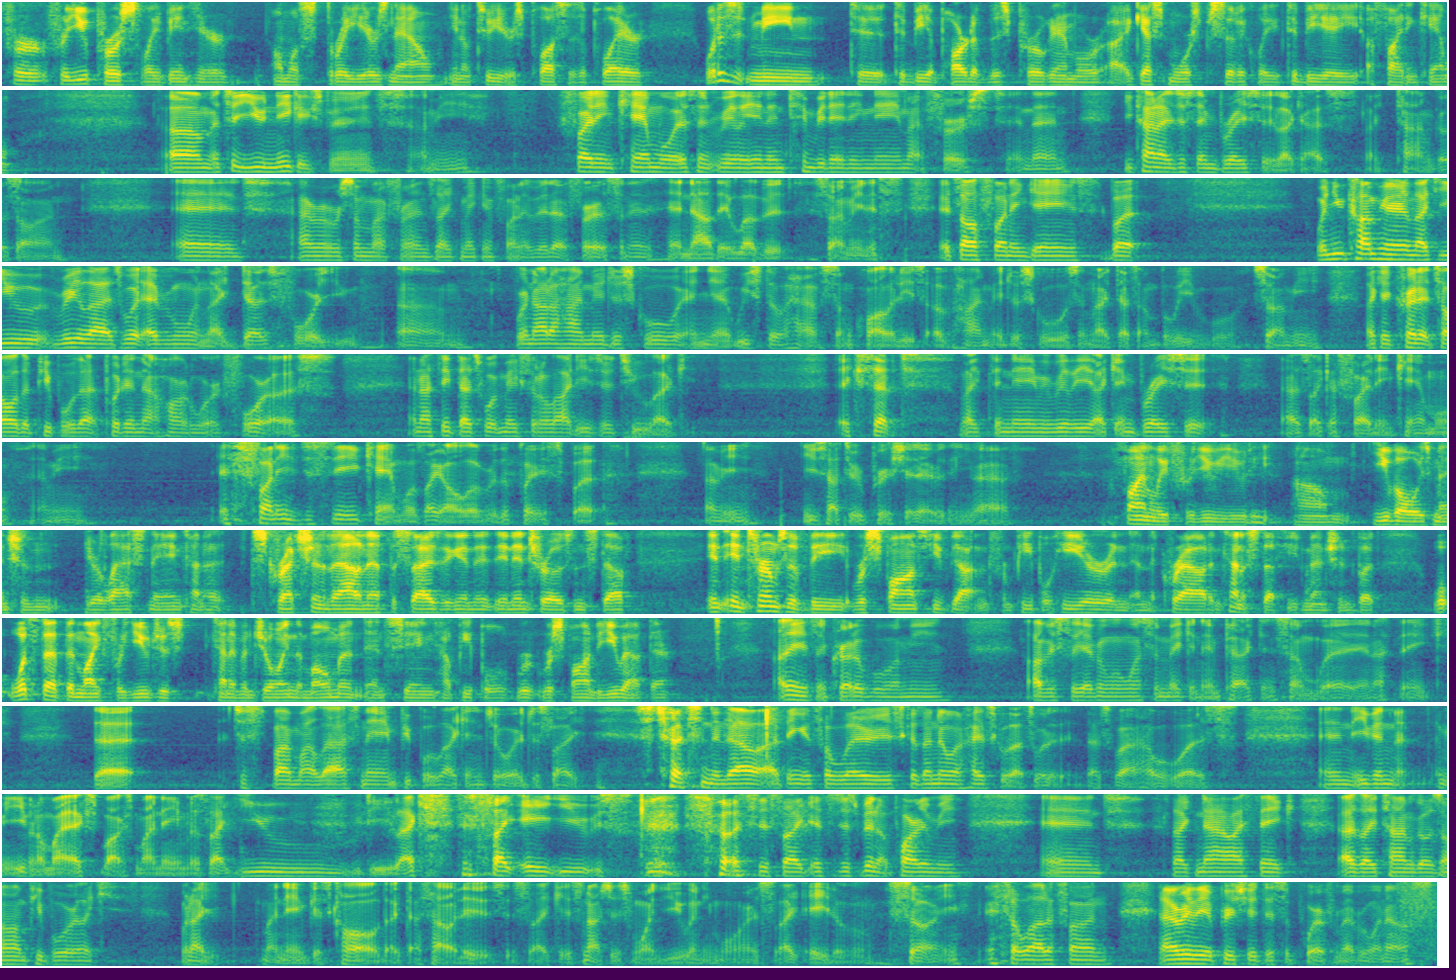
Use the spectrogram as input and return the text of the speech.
For for you personally, being here almost three years now, you know, two years plus as a player, what does it mean to, to be a part of this program, or I guess more specifically, to be a, a fighting camel? Um, it's a unique experience. I mean, fighting camel isn't really an intimidating name at first, and then you kind of just embrace it like as like time goes on. And I remember some of my friends like making fun of it at first, and and now they love it. So I mean, it's it's all fun and games, but when you come here and like you realize what everyone like does for you. Um, we're not a high major school, and yet we still have some qualities of high major schools, and like that's unbelievable. So I mean, like a credit to all the people that put in that hard work for us, and I think that's what makes it a lot easier to like accept like the name and really like embrace it as like a fighting camel. I mean, it's funny to see camels like all over the place, but I mean, you just have to appreciate everything you have finally, for you, Eudy, um, you've always mentioned your last name, kind of stretching it out and emphasizing it in, in intros and stuff. In, in, terms of the response you've gotten from people here and, and the crowd and kind of stuff you've mentioned, but w- what's that been like for you? Just kind of enjoying the moment and seeing how people re- respond to you out there. I think it's incredible. I mean, obviously everyone wants to make an impact in some way, and I think that just by my last name, people like enjoy just like stretching it out. I think it's hilarious because I know in high school that's what it, that's what, how it was. And even I mean even on my Xbox, my name is like UD. Like there's like eight U's, so it's just like it's just been a part of me. And like now, I think as like time goes on, people were like when I my name gets called, like that's how it is. It's like it's not just one you anymore. It's like eight of them. So I mean, it's a lot of fun, and I really appreciate the support from everyone else.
